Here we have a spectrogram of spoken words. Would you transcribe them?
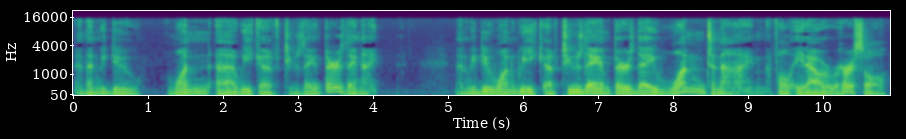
and then we do one uh, week of Tuesday and Thursday night. Then we do one week of Tuesday and Thursday, one to nine, a full eight hour rehearsal.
